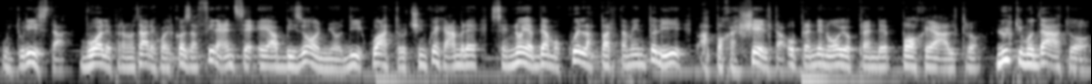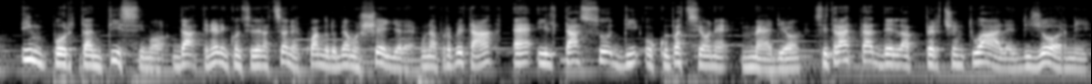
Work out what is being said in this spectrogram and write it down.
un turista, vuole prenotare qualcosa a Firenze e ha bisogno di 4 o 5 camere, se noi abbiamo quell'appartamento lì ha poca scelta, o prende noi o prende poco e altro. L'ultimo dato importantissimo da tenere in considerazione quando dobbiamo scegliere una proprietà è il tasso di occupazione medio. Si tratta della percentuale di giorni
